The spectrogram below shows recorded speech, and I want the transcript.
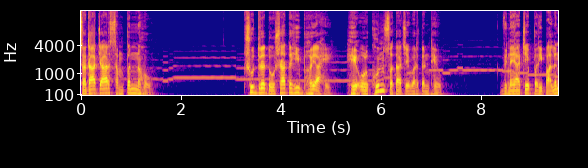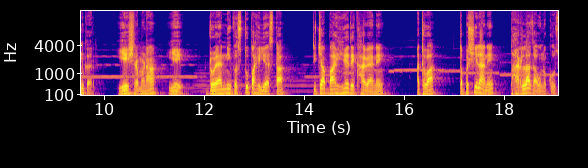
सदाचार संपन्न हो. क्षुद्र दोषातही भय आहे हे ओळखून स्वतःचे वर्तन ठेव. विनयाचे परिपालन कर. ये श्रमणा ये. डोळ्यांनी वस्तू पाहिली असता तिच्या बाह्य देखाव्याने अथवा तपशिलाने भारला जाऊ नकोस.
